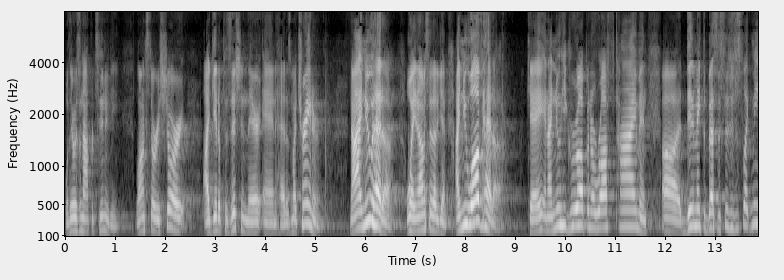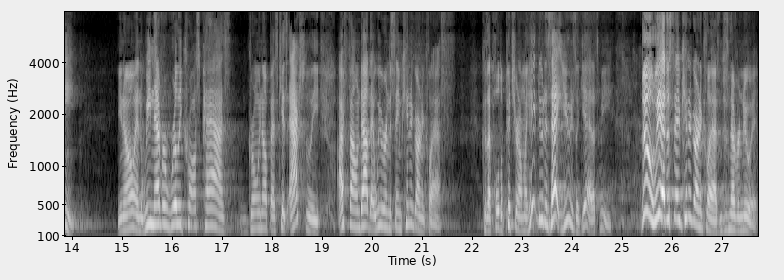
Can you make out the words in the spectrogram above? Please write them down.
Well, there was an opportunity. Long story short, I get a position there, and Hedda's my trainer. Now, I knew Hedda. Wait, now to say that again. I knew of Hedda, okay? And I knew he grew up in a rough time and uh, didn't make the best decisions just like me. You know, and we never really crossed paths growing up as kids. Actually, I found out that we were in the same kindergarten class because I pulled a picture. I'm like, hey, dude, is that you? He's like, yeah, that's me. Dude, we had the same kindergarten class and just never knew it.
